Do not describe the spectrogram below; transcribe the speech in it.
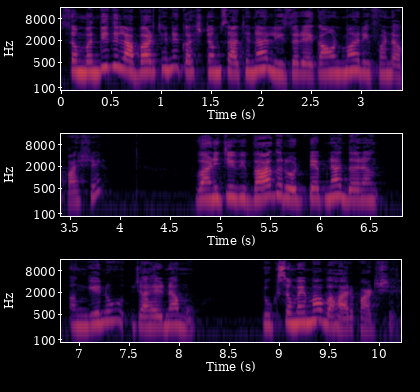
સંબંધિત લાભાર્થીઓને કસ્ટમ સાથેના લીઝર એકાઉન્ટમાં રિફંડ અપાશે. વાણિજ્ય વિભાગ રોડ ટેપના દર અંગેનું જાહેરનામું ટૂંક સમયમાં બહાર પાડશે.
